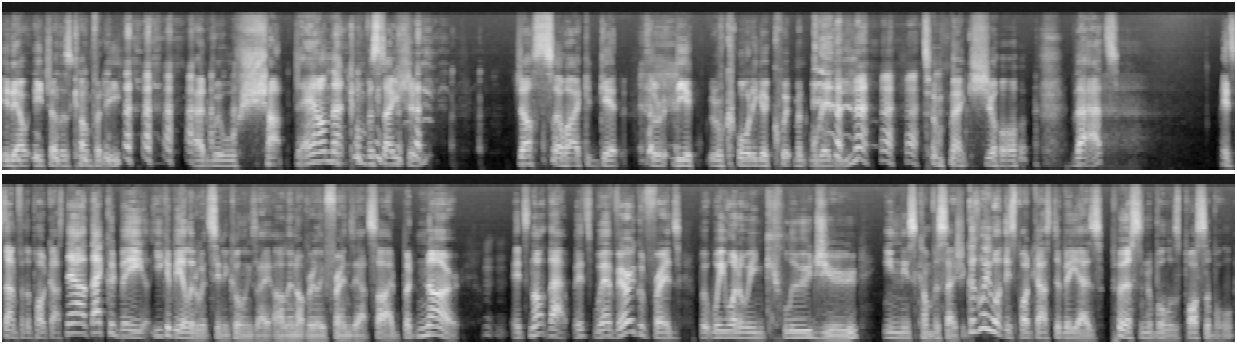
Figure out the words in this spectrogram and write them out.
in our each other's company, and we will shut down that conversation just so I could get the, the recording equipment ready to make sure that it's done for the podcast. Now, that could be, you could be a little bit cynical and say, oh, they're not really friends outside. But no, It's not that. It's we're very good friends, but we want to include you in this conversation because we want this podcast to be as personable as possible.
